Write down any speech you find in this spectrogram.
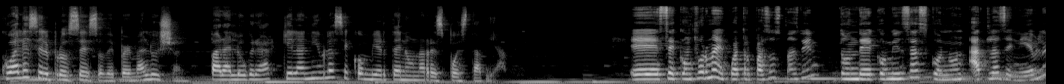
¿Cuál es el proceso de Permalution para lograr que la niebla se convierta en una respuesta viable? Eh, se conforma de cuatro pasos más bien, donde comienzas con un atlas de niebla,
